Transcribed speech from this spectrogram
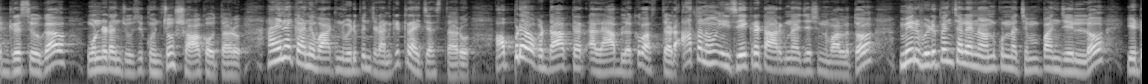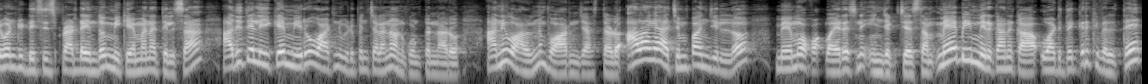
అగ్రెసివ్గా ఉండడం చూసి కొంచెం షాక్ అవుతారు. అయినా కానీ వాటిని విడిపించడానికి ట్రై చేస్తారు. అప్పుడే ఒక డాక్టర్ ఆ ల్యాబ్లోకి వస్తాడు. అతను ఈ సీక్రెట్ ఆర్గనైజేషన్ వాళ్ళతో మీరు విడిపించాలని అనుకున్న చింపాంజీల్లో ఎటువంటి డిసీజ్ స్ప్రెడ్ అయిందో మీకు ఏమైనా తెలుసా? అది తెలియకే మీరు వాటిని విడిపించాలని అనుకుంటున్నారు అని వాళ్ళని వార్న్ చేస్తాడు. అలాగే ఆ చింపాంజీల్లో మేము ఒక వైరస్ని ఇంజెక్ట్ చేస్తాం. మేబీ మీరు కనుక వాటి దగ్గరికి వెళ్తే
